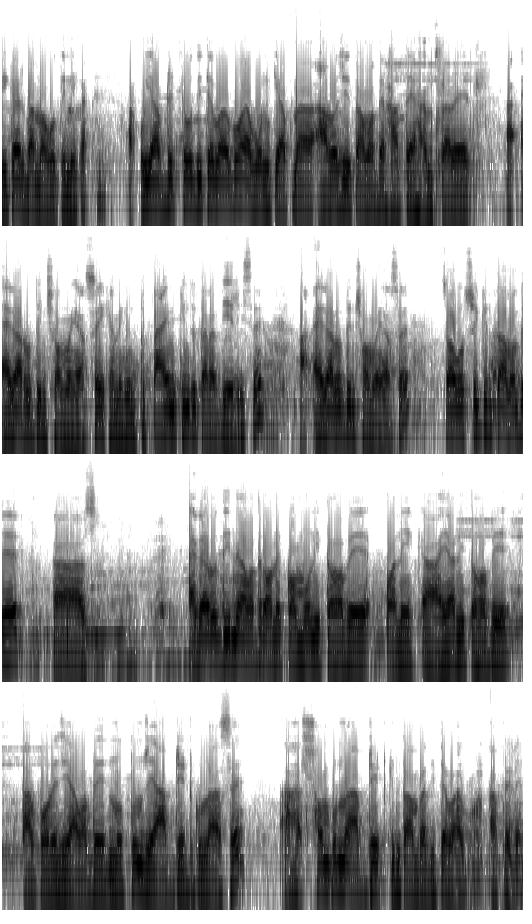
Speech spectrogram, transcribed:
বিকাশ বা নগদে নেবেন। ওই আপডেটটাও দিতে পারব, এমনকি আপনার আরও যেহেতু আমাদের হাতে হ্যামস্টারের এগারো দিন সময় আছে, এখানে কিন্তু টাইম কিন্তু তারা দিয়ে দিছে। এগারো দিন সময় আছে। তো অবশ্যই কিন্তু আমাদের এগারো দিনে আমাদের অনেক কম্বো নিতে হবে, অনেক আয়া নিতে হবে। তারপরে যে আমাদের নতুন যে আপডেটগুলো আছে সম্পূর্ণ আপডেট কিন্তু আমরা দিতে পারব আপনাদের।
